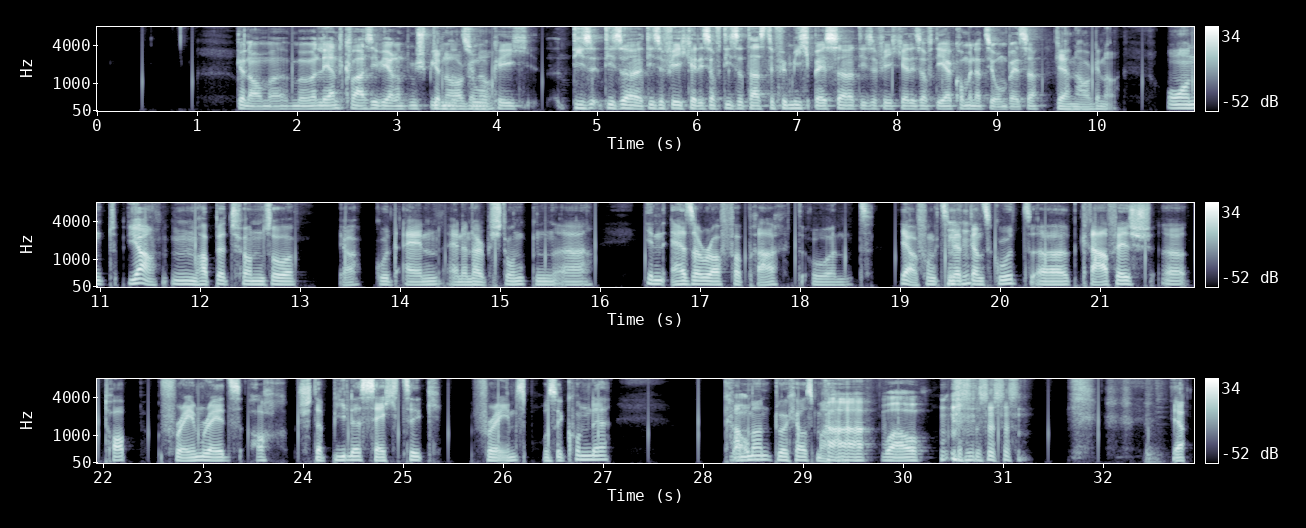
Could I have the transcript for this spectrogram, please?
Genau, man, man lernt quasi während dem Spiel genau, dazu, genau. okay, ich, diese, diese, diese Fähigkeit ist auf dieser Taste für mich besser, diese Fähigkeit ist auf der Kombination besser. Genau, genau. Und ja, hm, habe jetzt schon so ja, gut ein, eineinhalb Stunden äh, in Azeroth verbracht und ja, funktioniert mhm. ganz gut. Äh, grafisch äh, top, Framerates auch stabile 60 Frames pro Sekunde. Kann wow. man durchaus machen. Ah, wow. ja.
